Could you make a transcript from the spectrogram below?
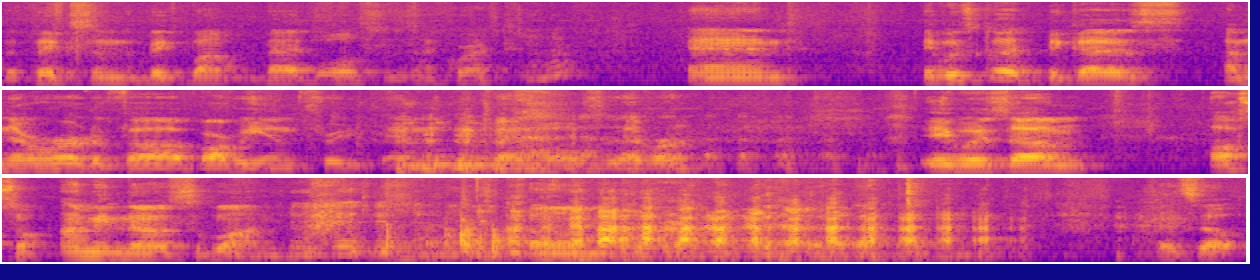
the Bigs and the Big Bad Wolves. Is that correct? Mhm. And it was good because I've never heard of uh, Barbie and Three and the Big Bad Wolves ever. It was um, awesome. I mean, uh, sublime. um, and so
